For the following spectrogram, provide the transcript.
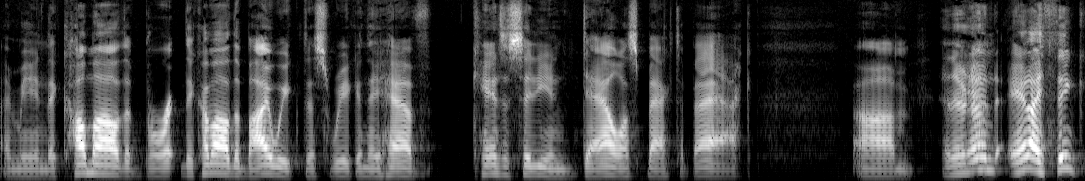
I mean, they come out of the they come out of the bye week this week, and they have Kansas City and Dallas back to back. Um, and they're not and and I think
